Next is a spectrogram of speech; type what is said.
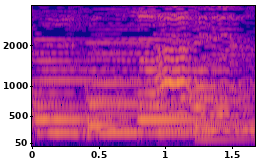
voices in my hands.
